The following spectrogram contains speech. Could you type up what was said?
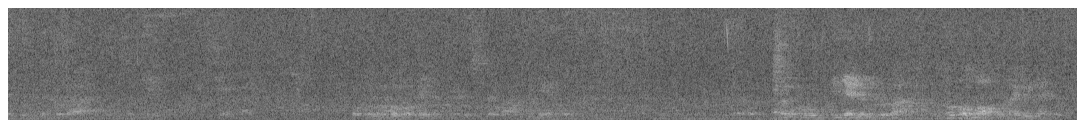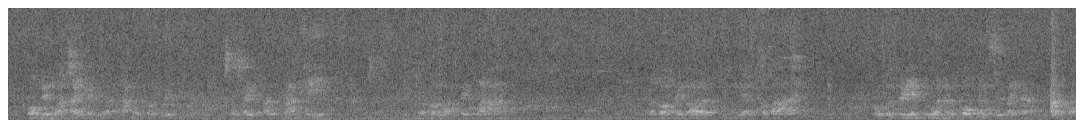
ยคุณเป็นตัวสที่เกี่ยวกับผมก็รู้ว่าผมเป็นรู้สึกว่า ที่เราดูที่เลยคือว่าทุกคนบอกผมไปวินัยผมไม่ว่าใครปฏิบัติธรรมในตอนเรียผมไปฟังพระเทศแล้วก็หลับไปปลาแล้วก็ไปนอนกินอย่างสบายผมก็เตรียมตัวแล้วพกหนังสือไปนะกระเป๋า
